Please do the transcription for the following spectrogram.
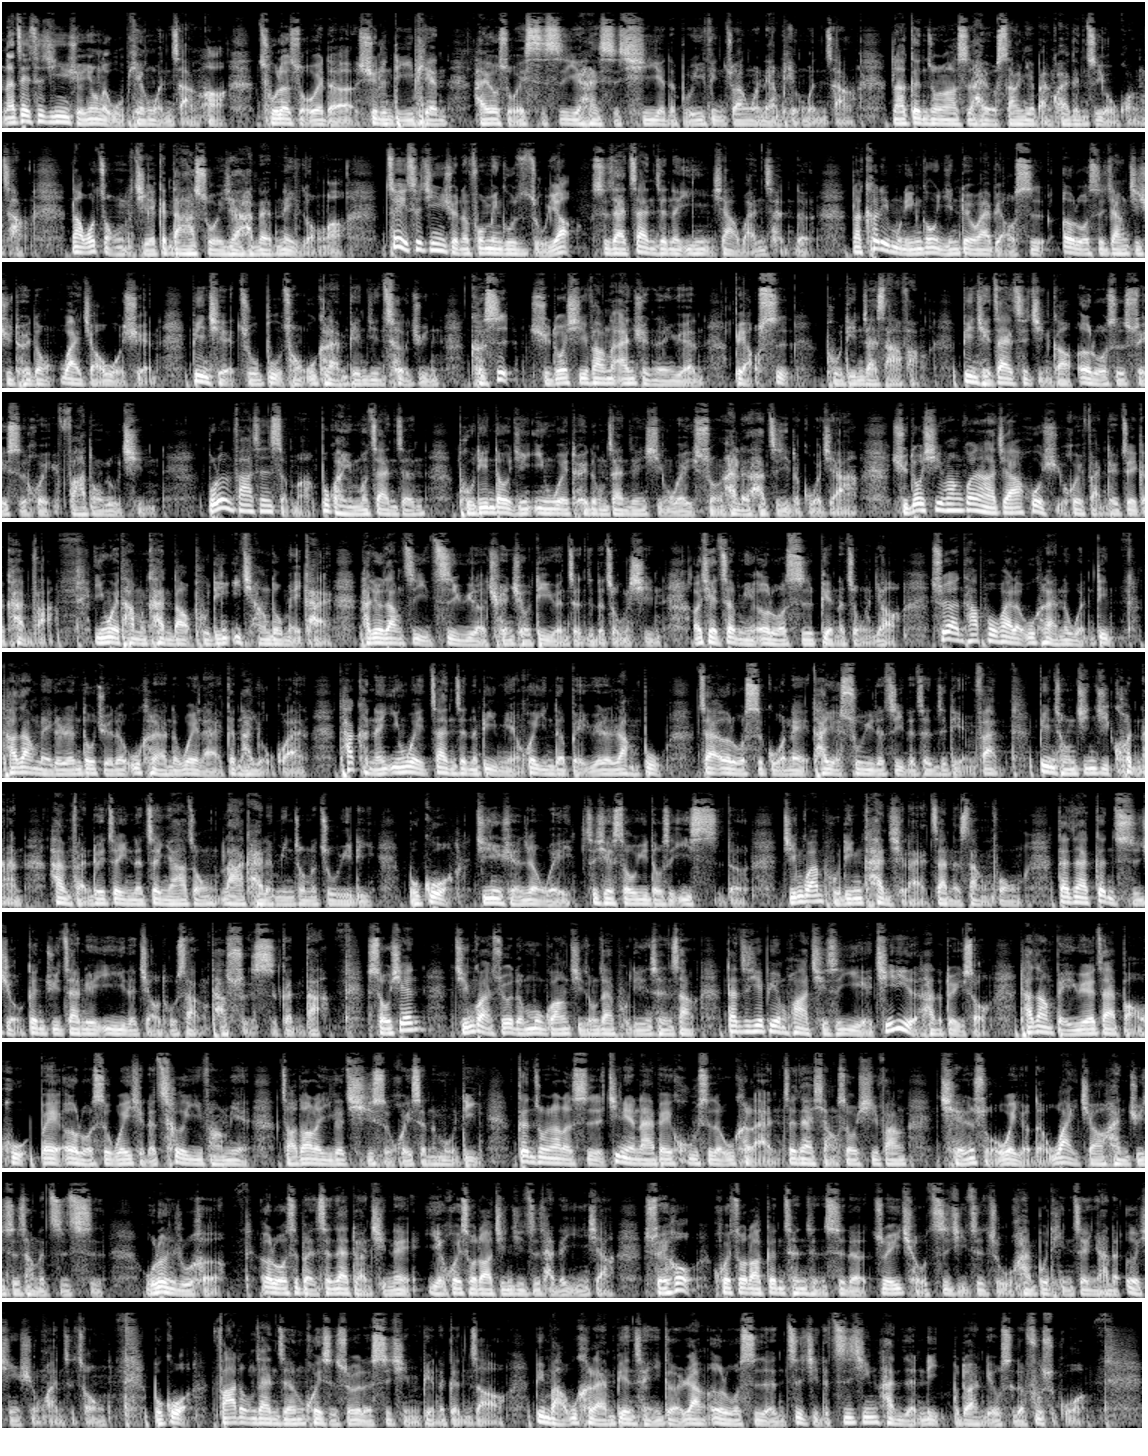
那这次经济学用了五篇文章哈，除了所谓的绪论第一篇，还有所谓十四页和十七页的 briefing 专文两篇文章。那更重要是还有商业板块跟自由广场。那我总结跟大家说一下它的内容啊。这一次经济学的封面故事主要是在战争的阴影下完成的。那克里姆林宫已经对外表示，俄罗斯将继续推动外交斡旋，并且逐步从乌克兰边境撤军。可是许多西方的安全人员表示，普丁在撒谎，并且再次警告俄罗斯随时会发动入侵。不论发生什么，不管有没有战争，普丁都已经因为推动战争行为损害了他自己的国家。许多西方观察家或许会反对这个看法，因为他们看到普丁一枪都没开，他就让自己置于了全球地缘政治的中心，而且证明俄罗斯变得重要。虽然他破坏了乌克兰的稳定，他让每个人都觉得乌克兰的未来跟他有关。他可能因为战争的避免会赢得北约的让步，在俄罗斯国内，他也树立了自己的政治典范，并从经济困难和反对阵营的镇压中拉开了民众的注意力。不过，经济学认为这些收益都是一时的。尽管普丁看起来占了上风，但在更持久、更具战略意义的角度上，他损失更大。首先，尽管所有的目光集中在普丁身上，但这些变化其实也激励了他的对手。他让北约在保护被俄罗斯威胁的侧翼方面找到了一个起死回生的目的。更重要的是，近年来被忽视的乌克兰正在享受西方前所未有的外交和军军事上的支持。无论如何，俄罗斯本身在短期内也会受到经济制裁的影响，随后会受到更深层次的追求自给自足和不停镇压的恶性循环之中。不过，发动战争会使所有的事情变得更糟，并把乌克兰变成一个让俄罗斯人自己的资金和人力不断流失的附属国。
